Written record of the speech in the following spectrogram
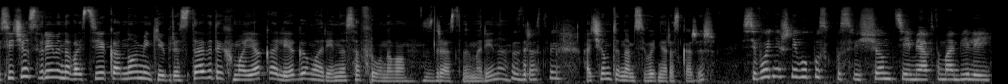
Сейчас время новостей экономики. Представит их моя коллега Марина Сафронова. Здравствуй, Марина. Здравствуй. О чем ты нам сегодня расскажешь? Сегодняшний выпуск посвящен теме автомобилей.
